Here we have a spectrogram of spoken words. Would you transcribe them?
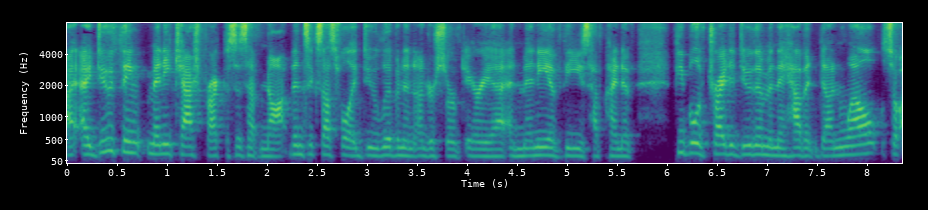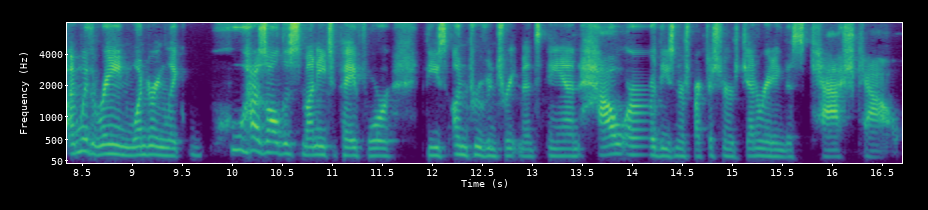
I, I, do think many cash practices have not been successful. I do live in an underserved area, and many of these have kind of people have tried to do them and they haven't done well. So I'm with Rain wondering like who has all this money to pay for these unproven treatments and how are these nurse practitioners generating this cash cow?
